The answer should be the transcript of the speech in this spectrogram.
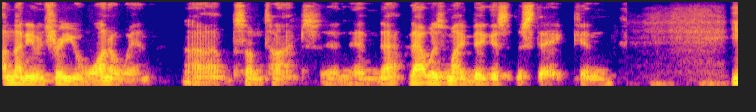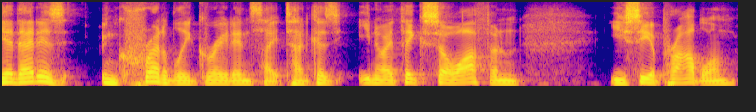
I'm not even sure you want to win uh, sometimes, and and that that was my biggest mistake, and yeah, that is incredibly great insight, Todd, because you know I think so often you see a problem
